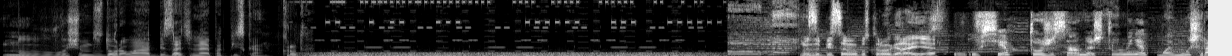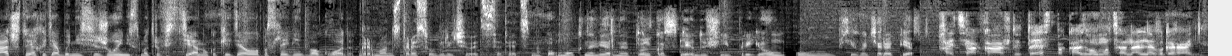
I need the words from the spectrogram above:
Ну, в общем, здорово. Обязательная подписка. Круто. Мы записываем выпуск про выгорание. У всех то же самое, что у меня. Мой муж рад, что я хотя бы не сижу и не смотрю в стену, как я делала последние два года. Гормон стресса увеличивается, соответственно. Помог, наверное, только следующий прием у психотерапевта. Хотя каждый тест показывал эмоциональное выгорание.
